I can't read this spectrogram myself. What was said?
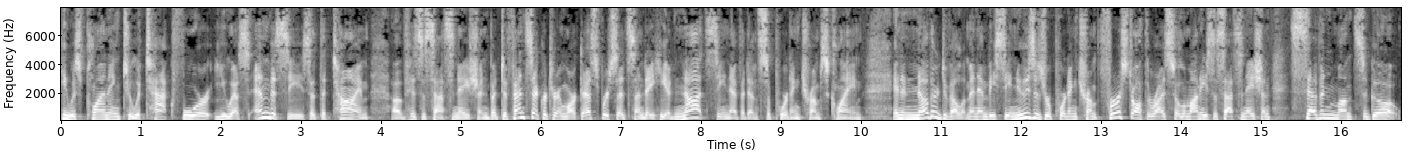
he was planning to attack four U.S. embassies at the time of his assassination. But Defense Secretary Mark Esper said Sunday he had not seen evidence supporting Trump's claim. In another development, NBC News is reporting Trump first authorized Soleimani's assassination seven months ago.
